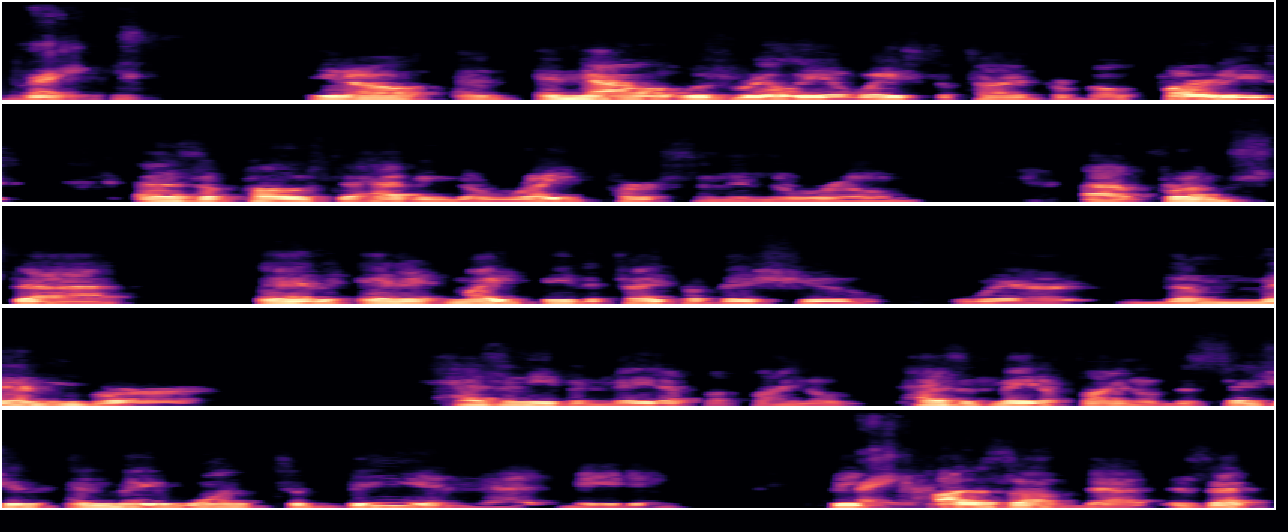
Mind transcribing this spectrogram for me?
Right. You know and, and now it was really a waste of time for both parties as opposed to having the right person in the room uh, from staff. And and it might be the type of issue where the member hasn't even made up a final hasn't made a final decision and may want to be in that meeting because right. of that. Is that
